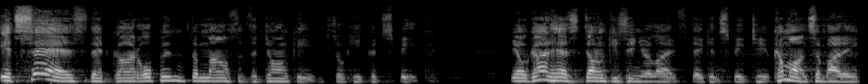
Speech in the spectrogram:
It says that God opened the mouth of the donkey so he could speak. You know, God has donkeys in your life, they can speak to you. Come on, somebody.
